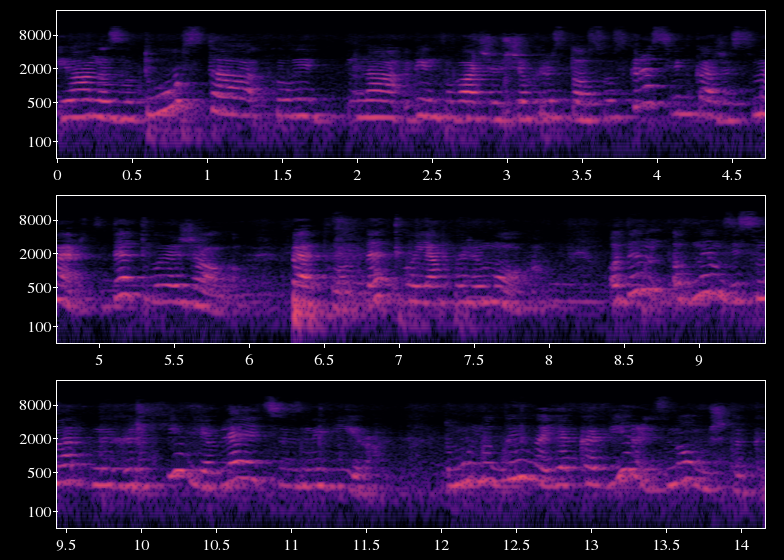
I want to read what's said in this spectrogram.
Іоанна Златоуста, коли він побачив, що Христос воскрес, він каже: Смерть, де твоє жало? Пекло, де твоя перемога? Один, одним зі смертних гріхів являється зневіра. Тому людина, яка вірить, знову ж таки,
